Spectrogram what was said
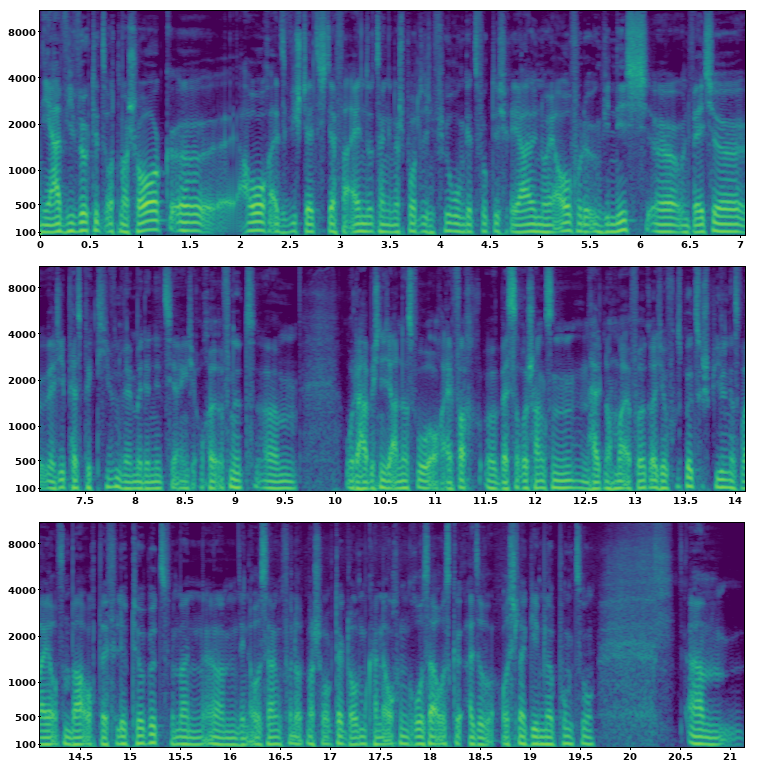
ja, wie wirkt jetzt Ottmar Schork äh, auch? Also wie stellt sich der Verein sozusagen in der sportlichen Führung jetzt wirklich real neu auf oder irgendwie nicht? Äh, und welche, welche Perspektiven werden mir denn jetzt hier eigentlich auch eröffnet? Ähm, oder habe ich nicht anderswo auch einfach äh, bessere Chancen, halt nochmal erfolgreicher Fußball zu spielen? Das war ja offenbar auch bei Philipp Türpitz, wenn man ähm, den Aussagen von Ottmar Schork da glauben kann, auch ein großer, Ausge also ausschlaggebender Punkt so. Ähm,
